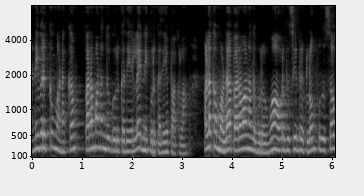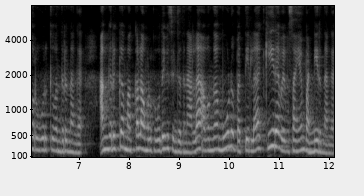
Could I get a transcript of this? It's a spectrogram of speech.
அனைவருக்கும் வணக்கம். பரமானந்த குரு கதையில் இன்றைக்கி ஒரு கதையை பார்க்கலாம். வழக்கம் போல் பரமானந்த குருவும் அவரது சீடர்களும் புதுசாக ஒரு ஊருக்கு வந்திருந்தாங்க. அங்கே இருக்க மக்கள் அவங்களுக்கு உதவி செஞ்சதுனால அவங்க மூணு பத்தியில் கீரை விவசாயம் பண்ணியிருந்தாங்க.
